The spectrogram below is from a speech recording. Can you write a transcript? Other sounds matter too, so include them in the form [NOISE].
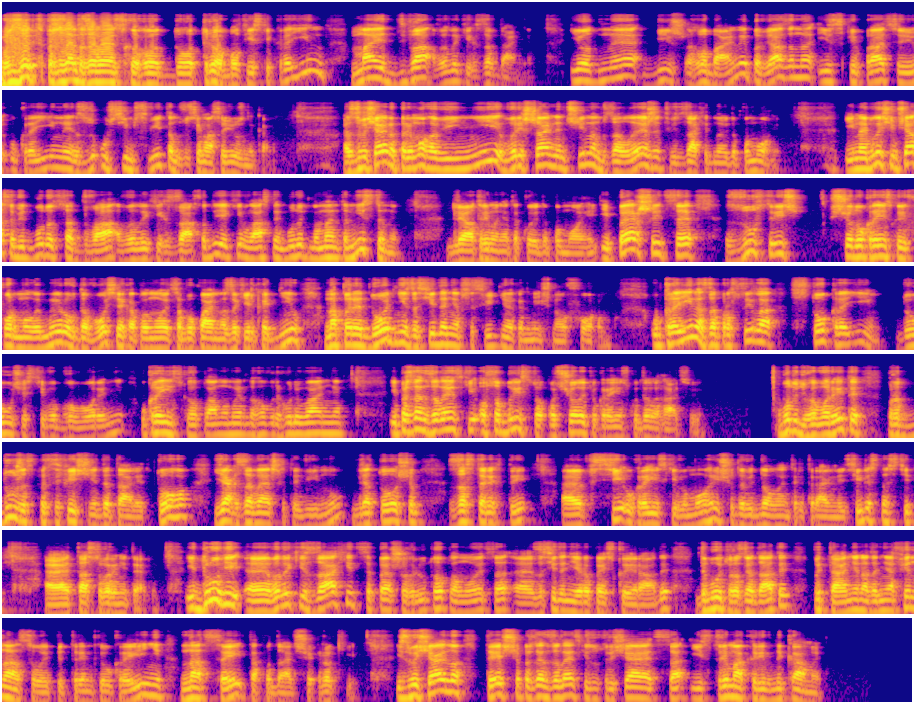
Візит президента Зеленського до трьох Балтійських країн має два великих завдання, і одне більш глобальне пов'язане із співпрацею України з усім світом, з усіма союзниками. Звичайно, перемога війні вирішальним чином залежить від західної допомоги. І найближчим часом відбудуться два великих заходи, які власне будуть моментом істини для отримання такої допомоги. І перший це зустріч щодо української формули миру в Давосі, яка планується буквально за кілька днів напередодні засідання Всесвітнього економічного форуму. Україна запросила 100 країн до участі в обговоренні українського плану мирного врегулювання, і президент Зеленський особисто очолить українську делегацію. Будуть говорити про дуже специфічні деталі того, як завершити війну для того, щоб застерегти е, всі українські вимоги щодо відновлення територіальної цілісності е, та суверенітету. І другий е, великий захід це 1 лютого планується засідання Європейської ради, де будуть розглядати питання надання фінансової підтримки Україні на цей та подальші роки. І звичайно, те, що президент Зеленський зустрічається із трьома керівниками.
